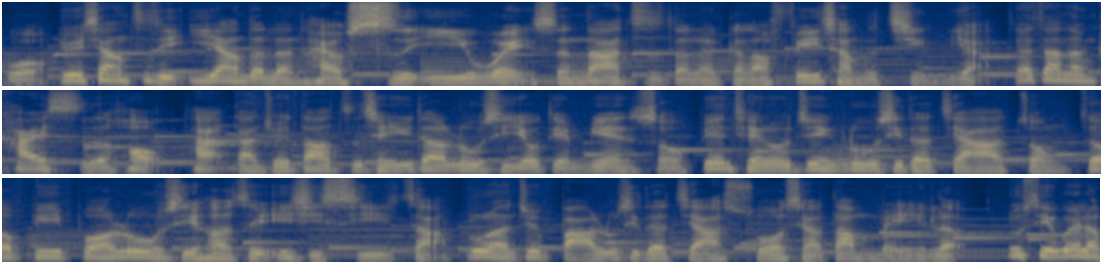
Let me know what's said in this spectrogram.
国，因为像自己一样的人还有十一位，使纳兹等人感到非常的惊讶。在战争开始后，他感觉到之前遇到露西有点面熟，便潜入进露西的家中，之后逼迫露西和自己一起洗澡，不然就把露西的家缩小到没了。露西为了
